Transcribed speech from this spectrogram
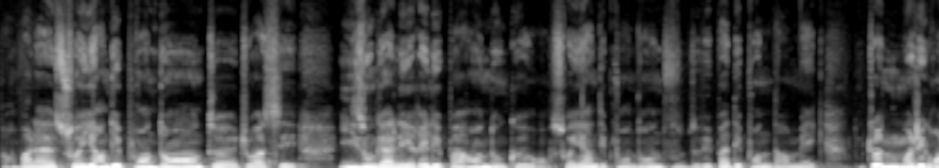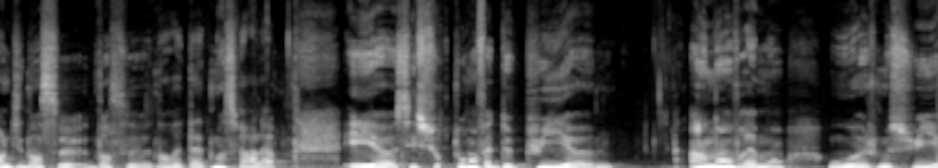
enfin voilà, soyez indépendante, tu vois, c'est, ils ont galéré les parents, donc soyez indépendante, vous ne devez pas dépendre d'un mec. Donc, tu vois, moi j'ai grandi dans ce, dans ce, dans cette atmosphère-là, et c'est surtout en fait depuis un an vraiment où je me suis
